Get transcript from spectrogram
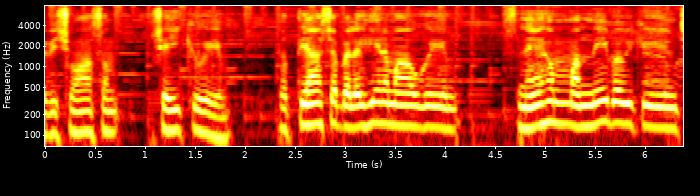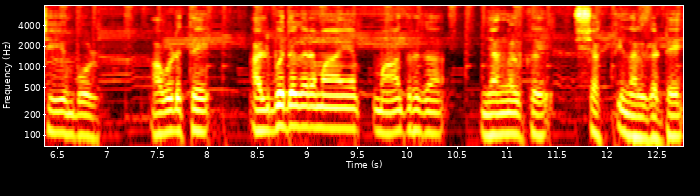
വിശ്വാസം ക്ഷയിക്കുകയും പ്രത്യാശ ബലഹീനമാവുകയും സ്നേഹം മന്ദീഭവിക്കുകയും ചെയ്യുമ്പോൾ അവിടുത്തെ അത്ഭുതകരമായ മാതൃക ഞങ്ങൾക്ക് ശക്തി നൽകട്ടെ.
